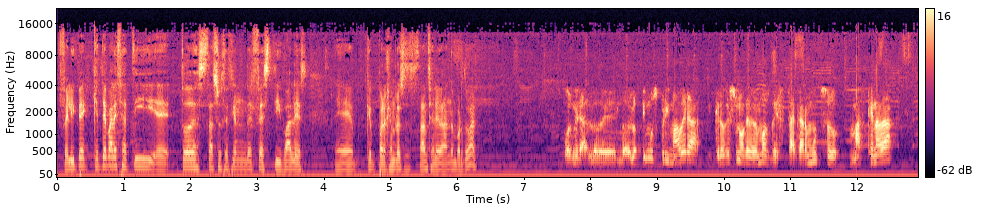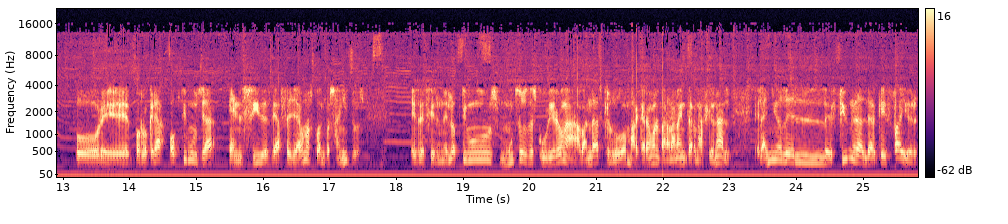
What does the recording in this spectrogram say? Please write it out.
Felipe, ¿qué te parece a ti eh, toda esta sucesión de festivales eh, que, por ejemplo, se están celebrando en Portugal? Pues mira, lo, de, lo del Optimus Primavera creo que es uno que debemos destacar mucho, más que nada por, eh, por lo que era Optimus ya en sí desde hace ya unos cuantos añitos. Es decir, en el Optimus muchos descubrieron a bandas que luego marcaron el panorama internacional. El año del funeral de Arcade Fire,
